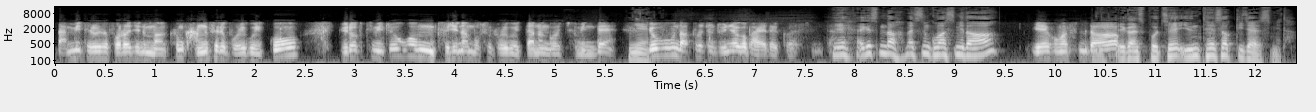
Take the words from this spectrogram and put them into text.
남미 대회에서 벌어지는 만큼 강세를 보이고 있고 유럽 팀이 조금 부진한 모습을 보이고 있다는 것 점인데 예. 이 부분 앞으로 좀 눈여겨봐야 될 것 같습니다. 예, 알겠습니다. 말씀 고맙습니다. 예, 고맙습니다. 일간 스포츠의 윤태석 기자였습니다.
